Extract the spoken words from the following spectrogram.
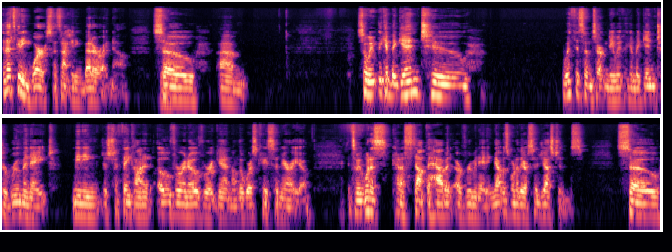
and that's getting worse. That's not getting better right now. So, um, so we, we can begin to, with this uncertainty, we can begin to ruminate, meaning just to think on it over and over again on the worst case scenario. And so we want to kind of stop the habit of ruminating. That was one of their suggestions. So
